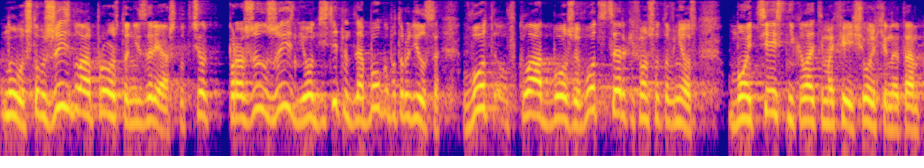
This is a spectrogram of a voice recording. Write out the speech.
ну, чтобы жизнь была просто не зря, чтобы человек прожил жизнь, и он действительно для Бога потрудился. Вот вклад Божий, вот в церковь он что-то внес. Мой тесть Николай Тимофеевич Ольхин, это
